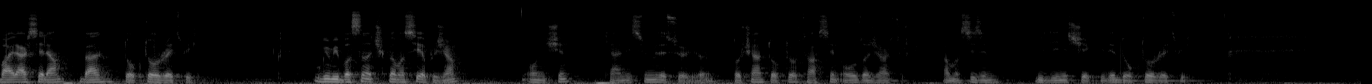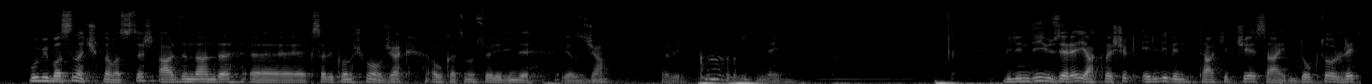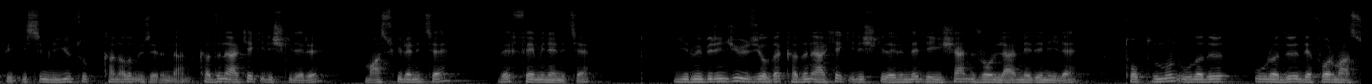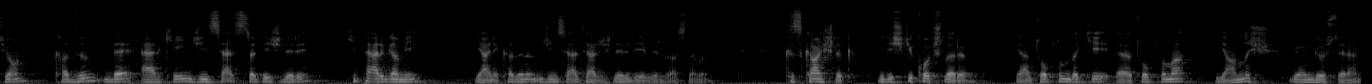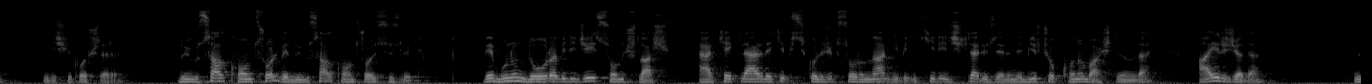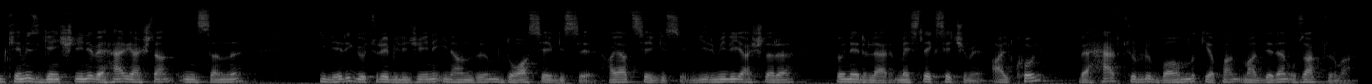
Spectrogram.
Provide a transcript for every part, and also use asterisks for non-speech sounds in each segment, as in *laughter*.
Baylar selam, ben Doktor Redbil. Bugün bir basın açıklaması yapacağım. Onun için kendi ismimi de söylüyorum. Doçent Doktor Tahsin Oğuz Acartürk. Ama sizin bildiğiniz şekliyle Doktor Redbil. Bu bir basın açıklamasıdır. Ardından da e, kısa bir konuşma olacak. Avukatımın söylediğini de yazacağım. Tabii iyi dinleyin. Bilindiği üzere yaklaşık 50 bin takipçiye sahip Doktor Redpill isimli YouTube kanalım üzerinden kadın erkek ilişkileri, maskülenite ve feminenite, 21. yüzyılda kadın erkek ilişkilerinde değişen roller nedeniyle toplumun uğradığı, uğradığı deformasyon, kadın ve erkeğin cinsel stratejileri, hipergami yani kadının cinsel tercihleri diyebiliriz aslında buna. Kıskançlık, ilişki koçları, yani toplumdaki e, topluma yanlış yön gösteren ilişki koçları, duygusal kontrol ve duygusal kontrolsüzlük ve bunun doğurabileceği sonuçlar, erkeklerdeki psikolojik sorunlar gibi ikili ilişkiler üzerinde birçok konu başlığında ayrıca da ülkemiz gençliğini ve her yaştan insanını ileri götürebileceğine inandığım doğa sevgisi, hayat sevgisi, 20'li yaşlara öneriler, meslek seçimi, alkol ve her türlü bağımlılık yapan maddeden uzak durma,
